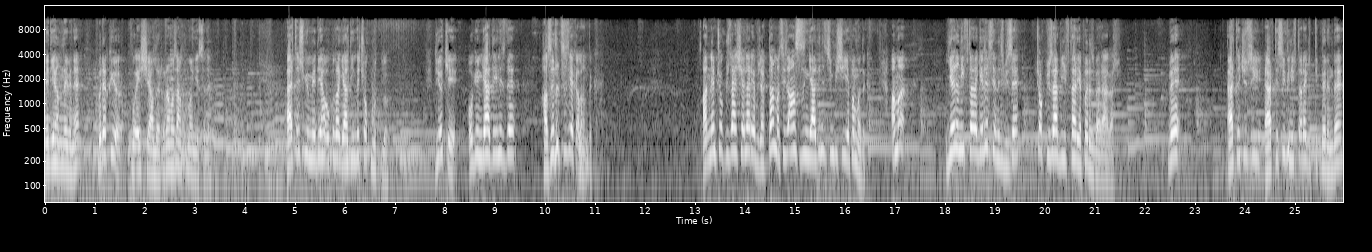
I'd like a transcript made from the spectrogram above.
Mediha'nın evine. Bırakıyor bu eşyaları, Ramazan kumanyasını. Ertesi gün Mediha okula geldiğinde çok mutlu. Diyor ki o gün geldiğinizde hazırlıksız yakalandık. Annem çok güzel şeyler yapacaktı ama siz ansızın geldiğiniz için bir şey yapamadık. Ama yarın iftara gelirseniz bize çok güzel bir iftar yaparız beraber. Ve ertesi, ertesi gün iftara gittiklerinde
